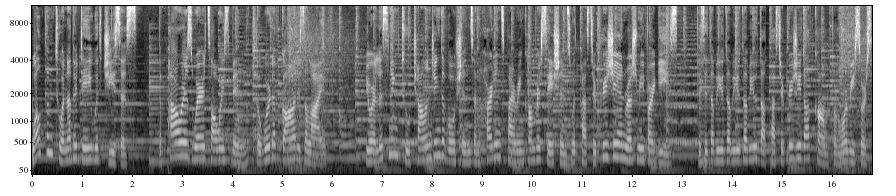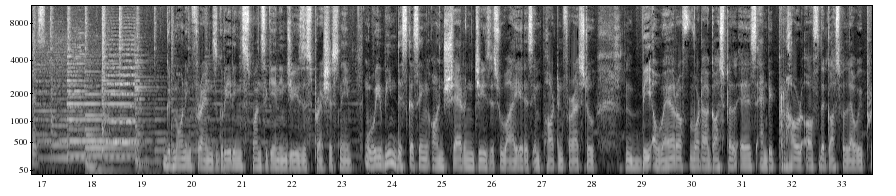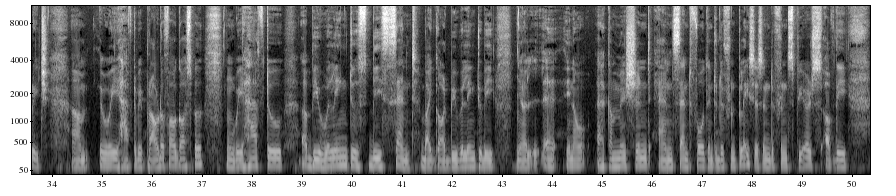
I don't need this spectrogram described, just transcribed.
Welcome to another day with Jesus. The power is where it's always been. The Word of God is alive. You are listening to challenging devotions and heart inspiring conversations with Pastor Priji and Rajmi Varghese. Visit www.pastorpriji.com for more resources. Good morning, friends. Greetings once again in Jesus' precious name. We've been discussing on sharing Jesus, why it is important for us to be aware of what our gospel is and be proud of the gospel that we preach. Um, we have to be proud of our gospel we have to uh, be willing to be sent by god be willing to be you know, uh, you know uh, commissioned and sent forth into different places in different spheres of the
